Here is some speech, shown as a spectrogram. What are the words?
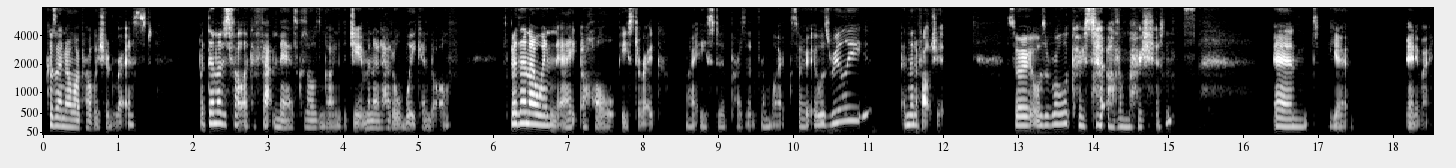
because I know I probably should rest. But then I just felt like a fat mess because I wasn't going to the gym and I'd had all weekend off. But then I went and ate a whole Easter egg my Easter present from work. So it was really, and then I felt shit. So it was a roller coaster of emotions. and yeah, anyway,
